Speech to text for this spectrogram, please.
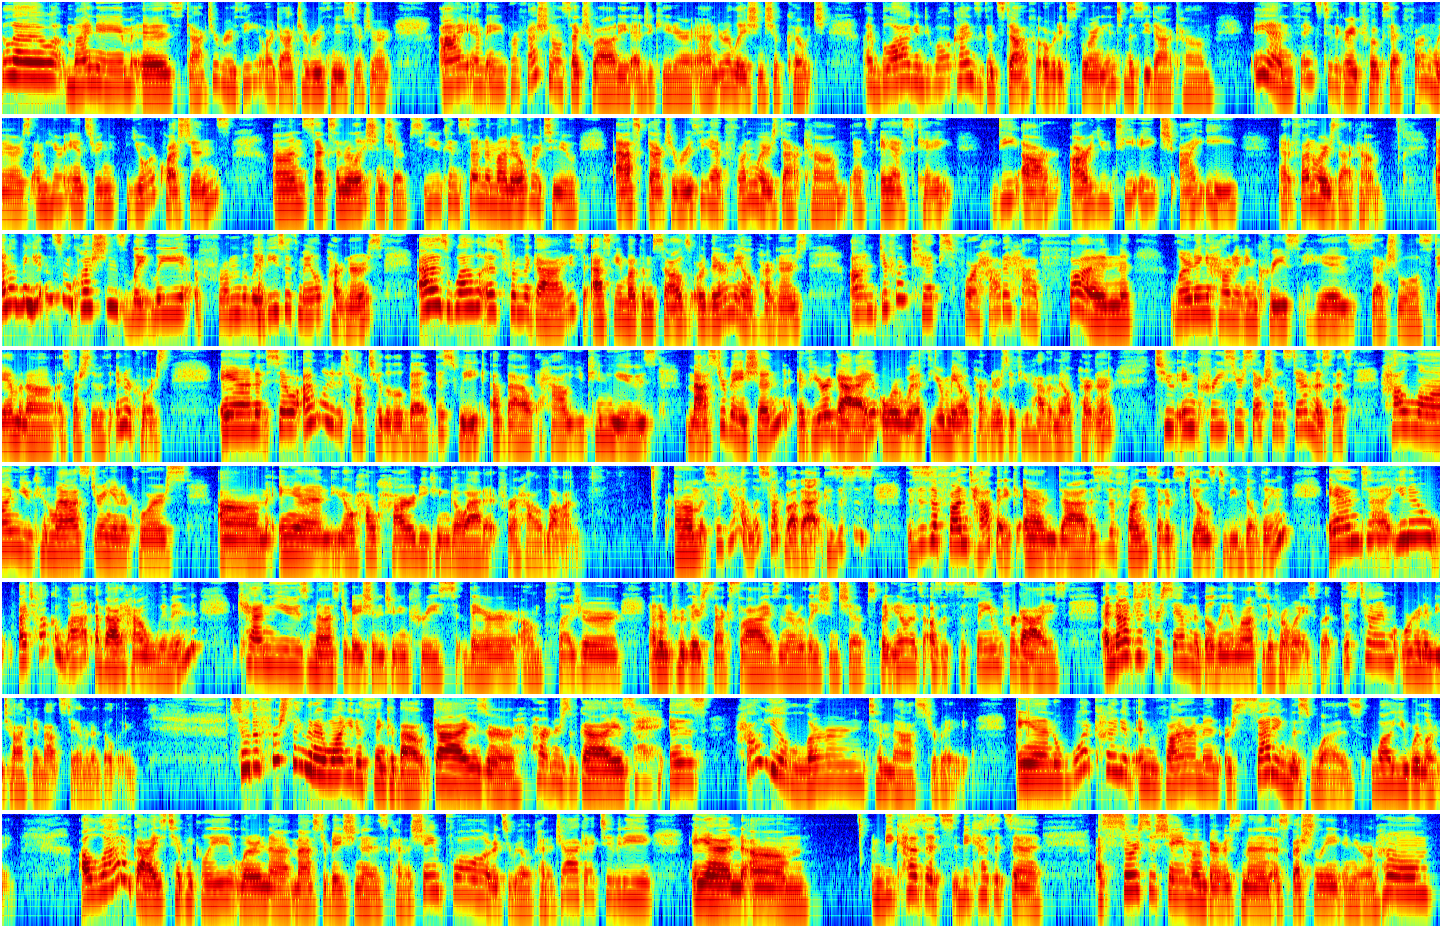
Hello, my name is Dr. Ruthie or Dr. Ruth Neustifter. I am a professional sexuality educator and relationship coach. I blog and do all kinds of good stuff over at exploringintimacy.com. And thanks to the great folks at Funwares, I'm here answering your questions on sex and relationships. You can send them on over to Ask Dr. Ruthie at funwares.com. That's A S K D R R U T H I E at funwares.com. And I've been getting some questions lately from the ladies with male partners, as well as from the guys asking about themselves or their male partners on different tips for how to have fun learning how to increase his sexual stamina, especially with intercourse. And so I wanted to talk to you a little bit this week about how you can use masturbation, if you're a guy, or with your male partners, if you have a male partner, to increase your sexual stamina. So that's how long you can last during intercourse um, and, you know, how hard you can go at it for how long. Um, so yeah, let's talk about that because this is this is a fun topic and uh, this is a fun set of skills to be building. And uh, you know, I talk a lot about how women can use masturbation to increase their um, pleasure and improve their sex lives and their relationships. But you know, it's it's the same for guys, and not just for stamina building in lots of different ways. But this time we're going to be talking about stamina building. So the first thing that I want you to think about, guys or partners of guys, is how you learn to masturbate and what kind of environment or setting this was while you were learning. A lot of guys typically learn that masturbation is kind of shameful or it's a real kind of jock activity, and um, because it's because it's a a source of shame or embarrassment, especially in your own home,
